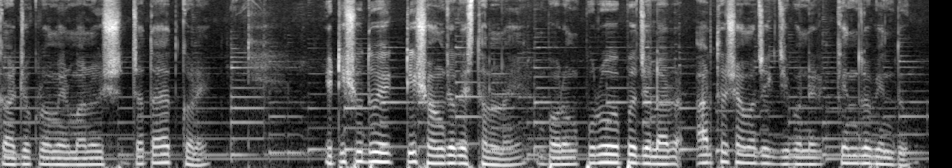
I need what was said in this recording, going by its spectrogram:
কার্যক্রমের মানুষ যাতায়াত করে। এটি শুধু একটি সংযোগস্থল নয়, বরং পুরো উপজেলার আর্থসামাজিক জীবনের কেন্দ্রবিন্দু।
